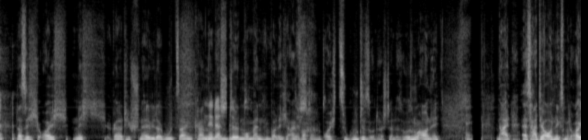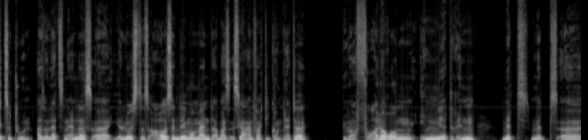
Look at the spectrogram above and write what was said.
dass ich euch nicht relativ schnell wieder gut sein kann Nee, in das blöden stimmt. Momenten, weil ich einfach stimmt. euch zu Gutes unterstelle. So ist nur auch nicht. Nee. Nein, es hat ja auch nichts mit euch zu tun. Also letzten Endes, äh, ihr löst es aus in dem Moment, aber es ist ja einfach die komplette Überforderung in mir drin mit, mit, äh,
